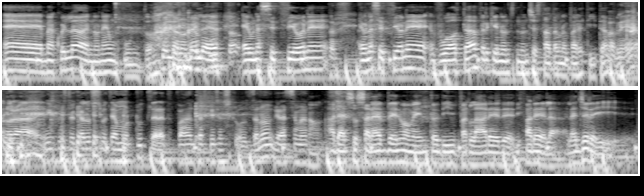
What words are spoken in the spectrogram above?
Eh, ma quella non è un punto. Quello non è, un punto. è una sezione. È una sezione vuota perché non, non, c'è stata una partita. Va bene, allora in questo caso salutiamo tutte le Red Panther che ci ascoltano. Grazie, Matteo. No, adesso sarebbe il momento di parlare, de, di fare la, leggere i,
